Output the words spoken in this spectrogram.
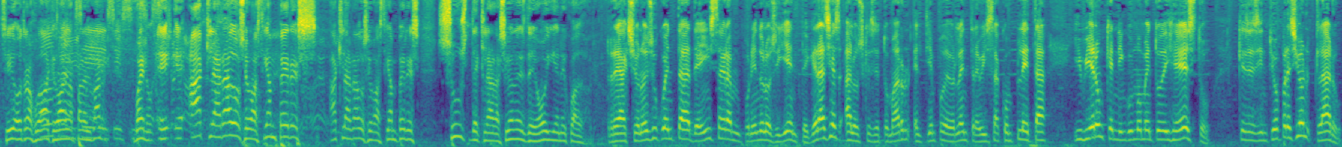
Sí, otra jugada que vaya para el bar. sí, sí, bueno, sí, eh, eh, ha aclarado Sebastián Pérez, ha aclarado Sebastián Pérez sus declaraciones de hoy en Ecuador. Reaccionó en su cuenta de Instagram poniendo lo siguiente, gracias a los que se tomaron el tiempo de ver la entrevista completa y vieron que en ningún momento dije esto, que se sintió presión, claro,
